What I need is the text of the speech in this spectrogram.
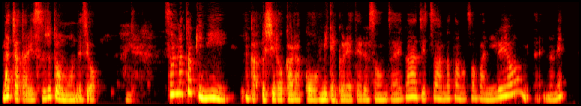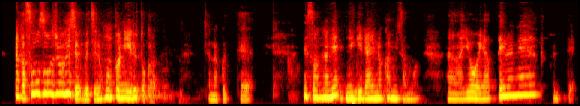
なっちゃったりすると思うんですよ。はいそんな時に、なんか後ろからこう見てくれてる存在が、実はあなたのそばにいるよ、みたいなね。なんか想像上ですよ。別に本当にいるとかじゃなくって。で、そんなね、ねぎらいの神様、ああ、ようやってるね、とか言って、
